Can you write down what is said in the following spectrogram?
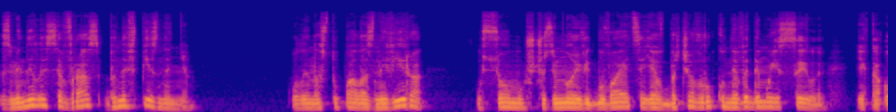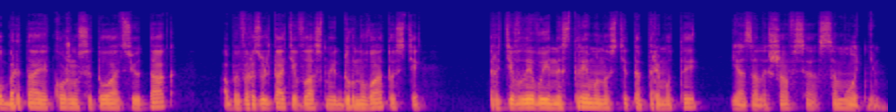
змінилися враз до невпізнання? Коли наступала зневіра, усьому, що зі мною відбувається, я вбачав руку невидимої сили, яка обертає кожну ситуацію так, аби в результаті власної дурнуватості, тратівливої нестриманості та прямоти я залишався самотнім.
